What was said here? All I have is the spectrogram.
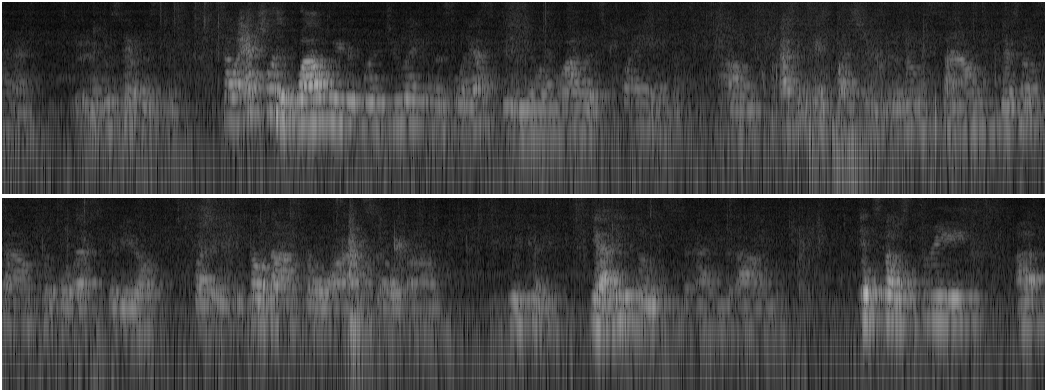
All right. I just have this. So actually, while we were doing this last video and while it's playing, um, I can take questions, there's no sound, there's no sound for the last video, but it it goes on for a while, so, um, we can, yeah, moves, and, um, it's those three, uh,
